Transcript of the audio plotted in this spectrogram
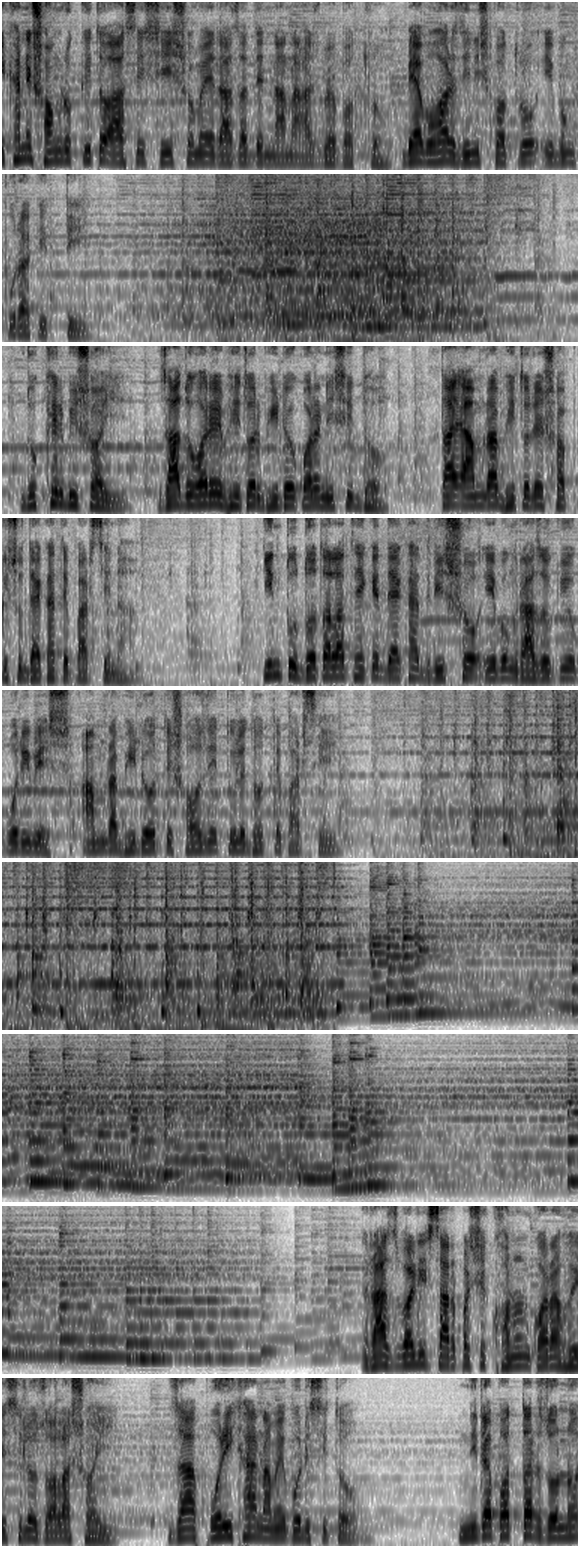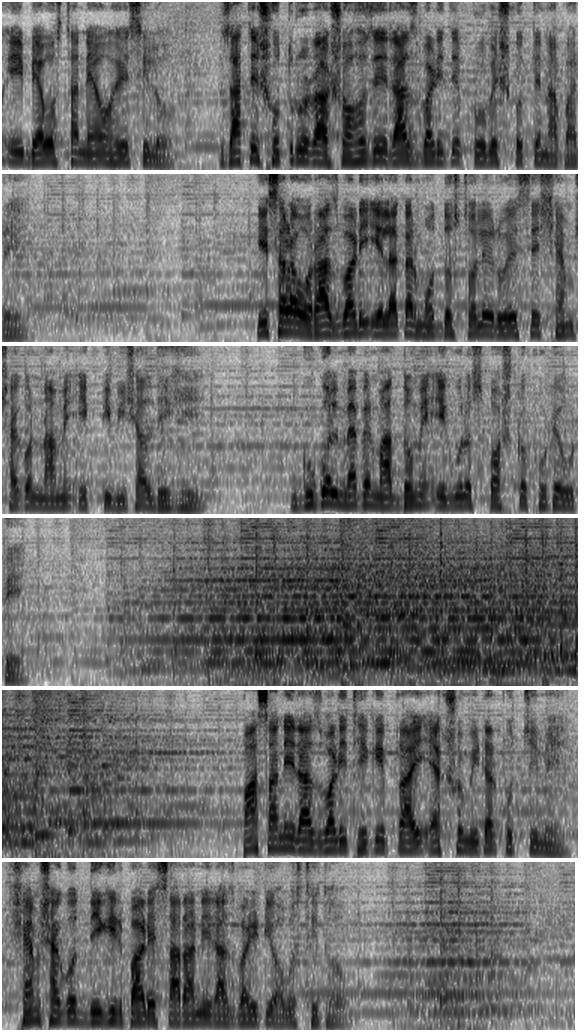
এখানে সংরক্ষিত আছে সেই সময়ে রাজাদের নানা আসবাবপত্র, ব্যবহার জিনিসপত্র এবং পুরাকীর্তি। দুঃখের বিষয়, জাদুঘরের ভিতর ভিডিও করা নিষিদ্ধ, তাই আমরা ভিতরে সব কিছু দেখাতে পারছি না। কিন্তু দোতলা থেকে দেখা দৃশ্য এবং রাজকীয় পরিবেশ আমরা ভিডিওতে সহজেই তুলে ধরতে পারছি। রাজবাড়ির চারপাশে খনন করা হয়েছিল জলাশয়, যা পরীক্ষা নামে পরিচিত। নিরাপত্তার জন্য এই ব্যবস্থা নেওয়া হয়েছিল, যাতে শত্রুরা সহজেই রাজবাড়িতে প্রবেশ করতে না পারে। এছাড়াও রাজবাড়ি এলাকার মধ্যস্থলে রয়েছে শ্যামসাগর নামে একটি বিশাল দিঘি। গুগল ম্যাপের মাধ্যমে এগুলো স্পষ্ট ফুটে ওঠে। পাঁচানি রাজবাড়ি থেকে প্রায় একশো মিটার পশ্চিমে শ্যামসাগর দিঘির পাড়ে সারানি রাজবাড়িটি অবস্থিত।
